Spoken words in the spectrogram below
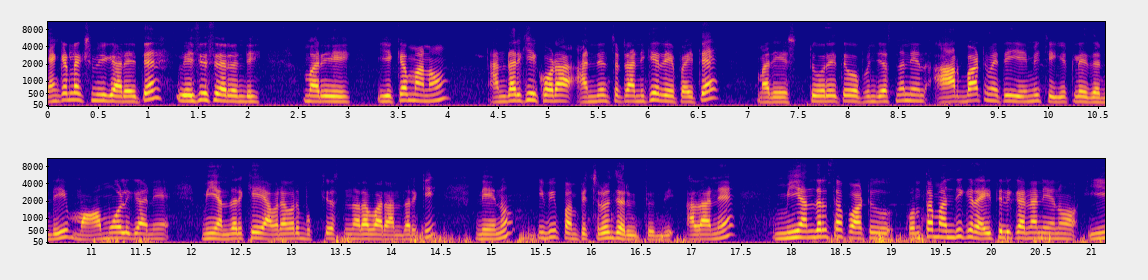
వెంకటలక్ష్మి గారు అయితే వేసేసారండి మరి ఇక మనం అందరికీ కూడా అందించడానికి రేపైతే మరి స్టోర్ అయితే ఓపెన్ చేస్తున్నాను నేను ఆర్భాటం అయితే ఏమీ చేయట్లేదండి మామూలుగానే మీ అందరికీ ఎవరెవరు బుక్ చేస్తున్నారో వారందరికీ నేను ఇవి పంపించడం జరుగుతుంది. అలానే మీ అందరితో పాటు కొంతమందికి రైతులకన్నా నేను ఈ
